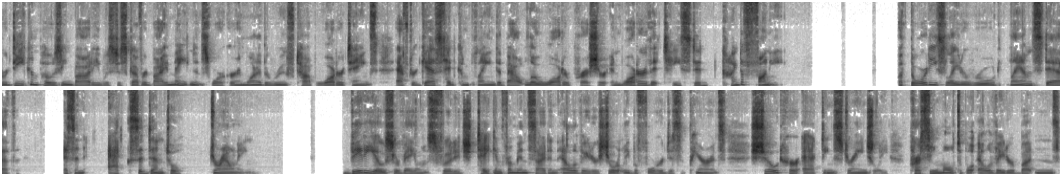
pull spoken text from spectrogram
Her decomposing body was discovered by a maintenance worker in one of the rooftop water tanks after guests had complained about low water pressure and water that tasted kind of funny. Authorities later ruled Lam's death as an accidental drowning. Video surveillance footage taken from inside an elevator shortly before her disappearance showed her acting strangely, pressing multiple elevator buttons,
